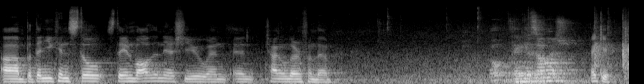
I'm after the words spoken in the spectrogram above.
um, but then you can still stay involved in the issue and, and kind of learn from them. Oh, thank you so much. Thank you.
